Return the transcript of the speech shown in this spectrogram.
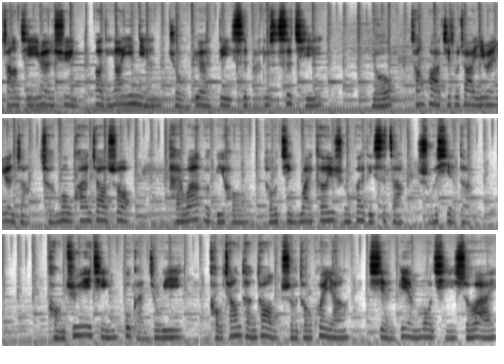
张基院讯二零二一年九月第四百六十四期，由彰化基督教医院院长陈木宽教授、台湾耳鼻喉头颈外科医学会理事长所写的《恐惧疫情不敢就医，口腔疼痛、舌头溃疡显变末期舌癌》。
